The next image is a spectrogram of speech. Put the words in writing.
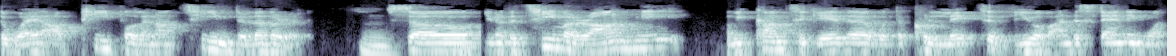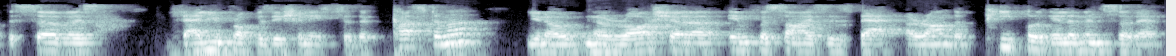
the way our people and our team deliver it. Mm. So, you know, the team around me, we come together with a collective view of understanding what the service value proposition is to the customer you know, Narasha emphasizes that around the people element so that,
